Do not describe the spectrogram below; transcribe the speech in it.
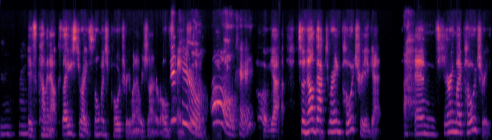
Mhm. is coming out because i used to write so much poetry when i was younger all Did things, you? know. Oh, okay. oh yeah so now i'm back to writing poetry again Ah, and sharing my poetry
